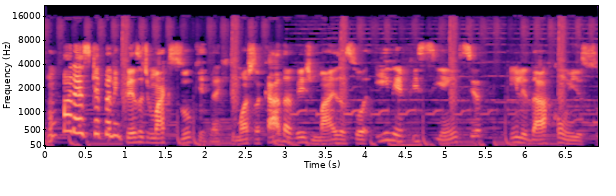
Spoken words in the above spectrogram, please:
Não parece que é pela empresa de Mark Zuckerberg, que mostra cada vez mais a sua ineficiência em lidar com isso.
